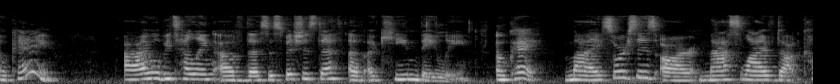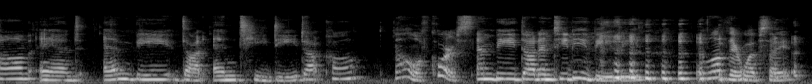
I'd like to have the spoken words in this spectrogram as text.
Okay. I will be telling of the suspicious death of Akeem Bailey. Okay. My sources are masslive.com and mb.ntd.com. Oh, of course. mb.ntd, baby. I love their website.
